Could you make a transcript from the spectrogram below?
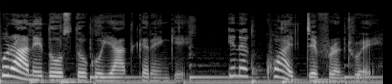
पुराने दोस्तों को याद करेंगे in a quite different way.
